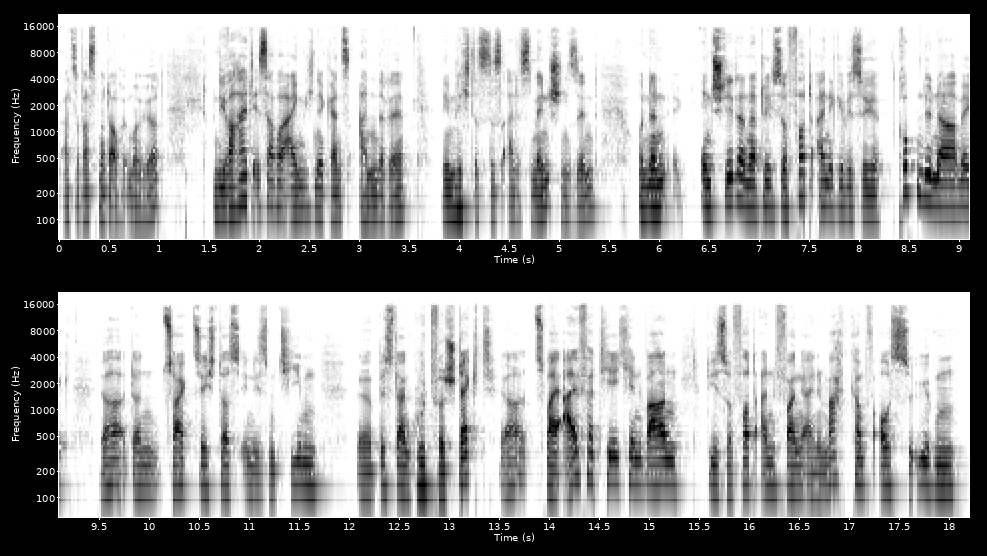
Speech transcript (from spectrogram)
also was man da auch immer hört. Und die Wahrheit ist aber eigentlich eine ganz andere, nämlich, dass das alles Menschen sind. Und dann entsteht da natürlich sofort eine gewisse Gruppendynamik. Ja, dann zeigt sich, dass in diesem Team äh, bislang gut versteckt, ja, zwei Alpha-Tierchen waren, die sofort anfangen, einen Machtkampf auszuüben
